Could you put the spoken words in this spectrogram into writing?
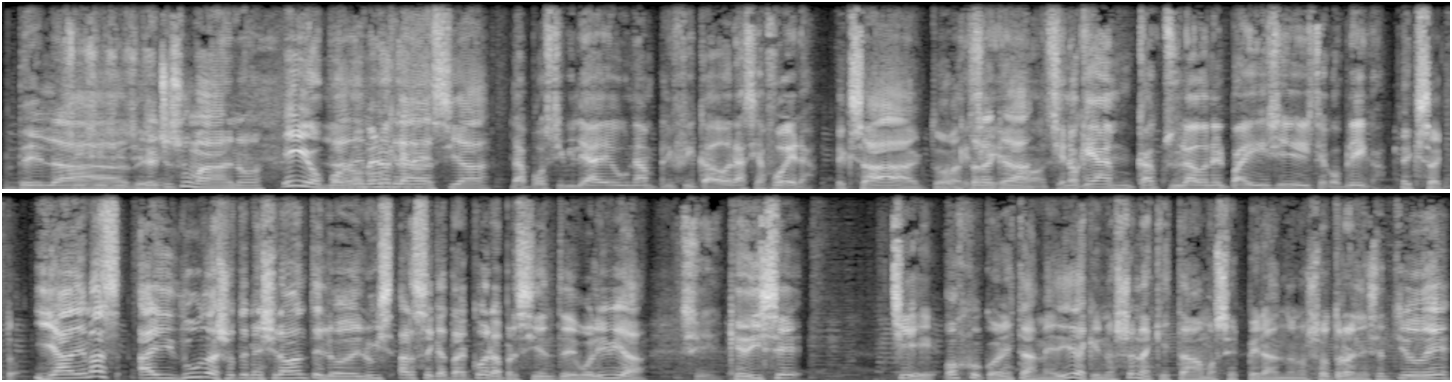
de los Sí, sí, sí, sí, derechos humanos, Y o por la lo menos tener la posibilidad de un amplificador hacia afuera. Exacto, va a Porque estar si acá. no- si no queda encapsulado en el país y se complica. Exacto. Y además hay dudas, yo te mencionaba antes lo de Luis Arce Catacora, presidente de Bolivia, Sí. que dice, che, ojo con estas medidas que no son las que estábamos esperando nosotros, en el sentido de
